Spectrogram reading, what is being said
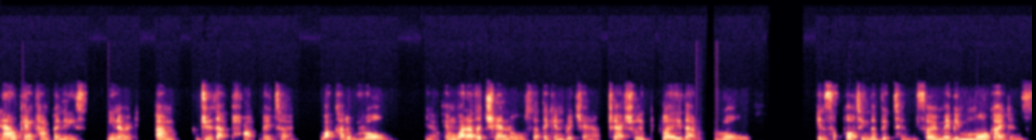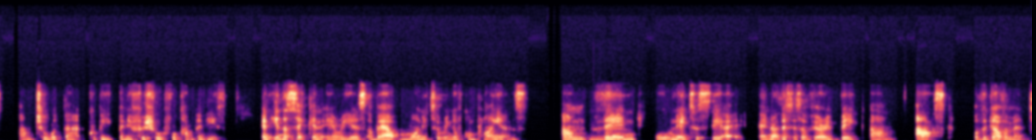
How can companies, you know, um, do that part better? What kind of role, you know, and what are the channels that they can reach out to actually play that role in supporting the victim? So maybe more guidance um, toward that could be beneficial for companies. And in the second areas about monitoring of compliance, um, then we'll need to see. I, I, know this is a very big um, ask of the government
